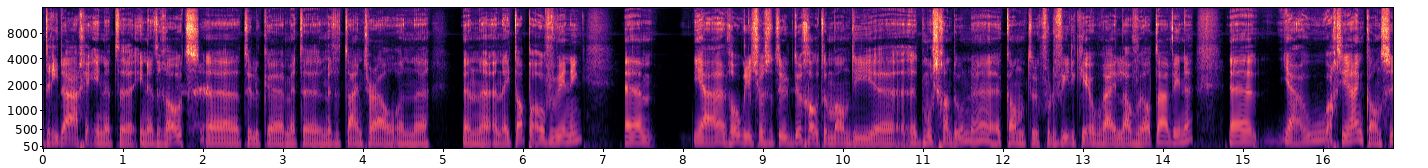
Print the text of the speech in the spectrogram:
drie dagen in het, in het rood. natuurlijk met, met de time trial een, een, een etappe-overwinning. Um, ja, Roglic was natuurlijk de grote man die uh, het moest gaan doen. Hè. Kan natuurlijk voor de vierde keer op rij La Vuelta winnen. Uh, ja, hoe acht je zijn kansen?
